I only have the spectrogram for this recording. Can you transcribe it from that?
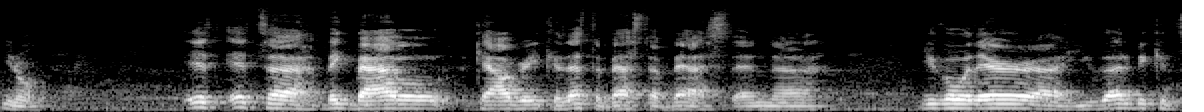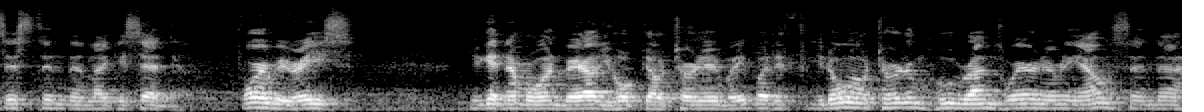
you know, it, it's a big battle, Calgary, because that's the best of best. And uh, you go there, uh, you got to be consistent. And like I said, for every race, you get number one barrel. You hope to outturn anybody. But if you don't turn them, who runs where and everything else, and uh,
